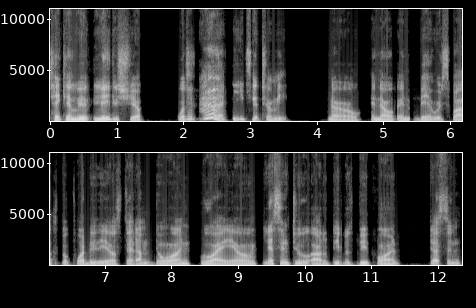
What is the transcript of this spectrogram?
taking le- leadership was Mhm. very easy to me. No, and know, and being responsible for the deals that I'm doing, who I am, listen to other people's viewpoint, doesn't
